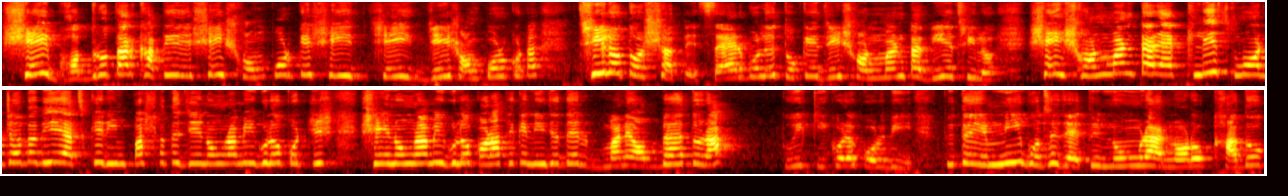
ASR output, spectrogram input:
সেই ভদ্রতার খাতিরে, সেই সম্পর্কে, সেই সেই যে সম্পর্কটা ছিল তোর সাথে, স্যার বলে তোকে যে সম্মানটা দিয়েছিল, সেই সম্মানটার অ্যাটলিস্ট মর্যাদা দিয়ে আজকে রিম্পার সাথে যে নোংরামিগুলো করছিস, সেই নোংরামিগুলো করা থেকে নিজেদের মানে অব্যাহত রাখ। তুই কি করে করবি? তুই তো এমনিই বোঝে যায়, তুই নোংরা, নরক, খাদক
